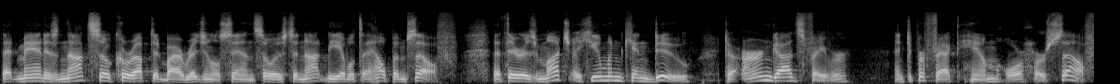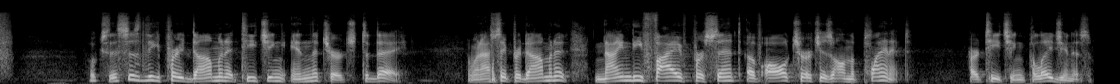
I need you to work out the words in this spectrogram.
that man is not so corrupted by original sin so as to not be able to help himself, that there is much a human can do to earn God's favor and to perfect him or herself. Folks, this is the predominant teaching in the church today. And when I say predominant, 95% of all churches on the planet are teaching Pelagianism,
